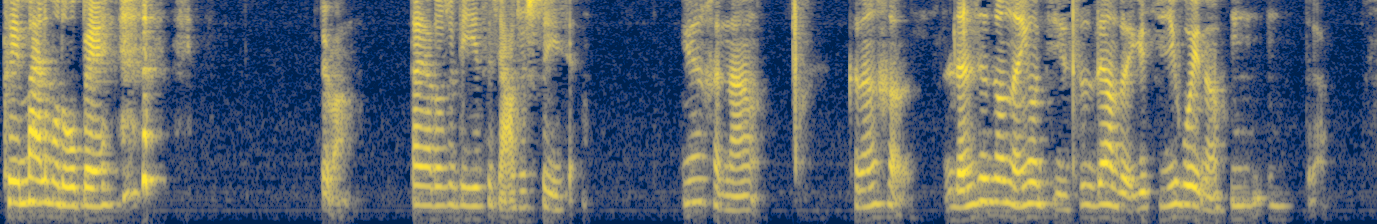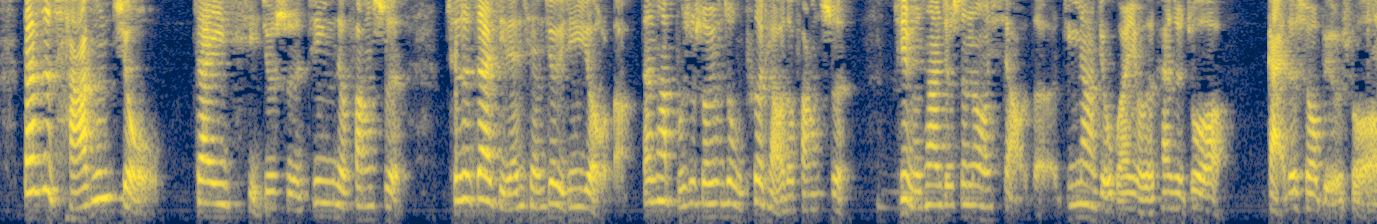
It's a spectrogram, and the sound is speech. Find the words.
可以卖那么多杯？对吧？大家都是第一次想要去试一下，因为很难，可能很人生中能有几次这样的一个机会呢？嗯嗯，对啊。但是茶跟酒在一起就是经营的方式，其实在几年前就已经有了，但它不是说用这种特调的方式。基本上就是那种小的精酿酒馆，有的开始做改的时候，比如说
